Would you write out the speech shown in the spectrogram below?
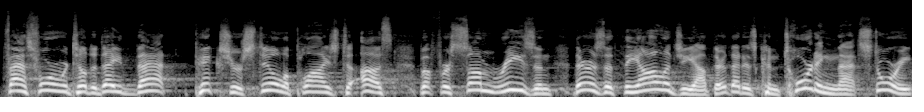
Fast forward till today, that picture still applies to us, but for some reason, there is a theology out there that is contorting that story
